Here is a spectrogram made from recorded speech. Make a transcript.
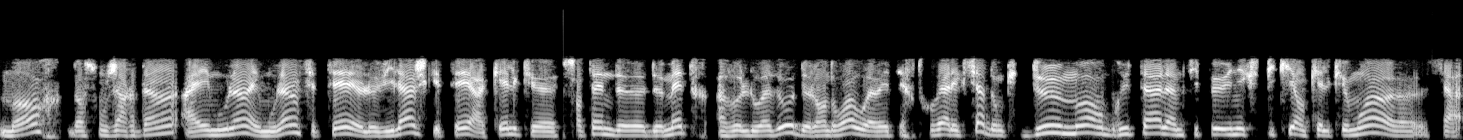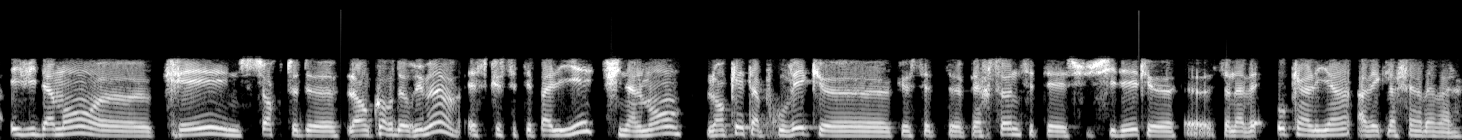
mort dans son jardin à Émoulin. Émoulin, c'était le village qui était à quelques centaines de, de mètres à vol d'oiseau de l'endroit où avait été retrouvé Alexia. Donc, deux morts brutales, un petit peu inexpliquées en quelques mois, ça a évidemment créé une sorte de, là encore, de rumeur. Est-ce que c'était pas lié? Finalement, l'enquête a prouvé que, que cette personne s'était suicidée, que ça n'avait aucun lien avec l'affaire Daval.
